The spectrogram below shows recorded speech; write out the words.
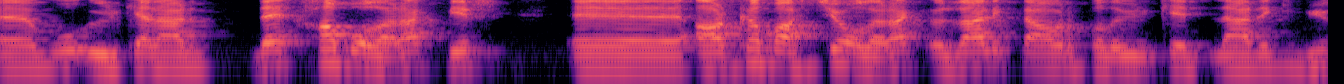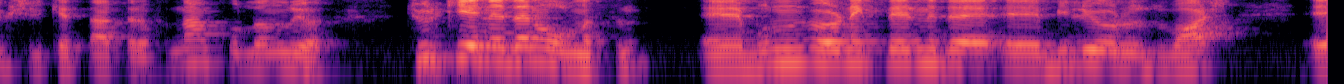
e, bu ülkelerde hub olarak bir e, arka bahçe olarak özellikle Avrupalı ülkelerdeki büyük şirketler tarafından kullanılıyor. Türkiye neden olmasın? E, bunun örneklerini de e, biliyoruz var. E,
